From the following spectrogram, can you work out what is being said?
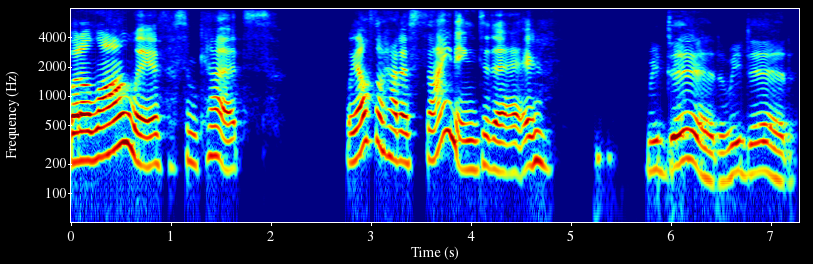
But along with some cuts we also had a signing today. We did we did.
